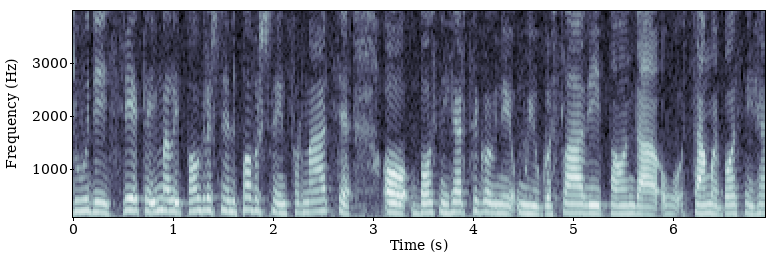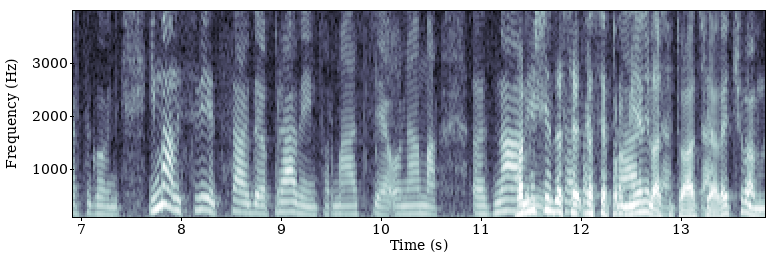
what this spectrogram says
ljudi iz svijeta imali pogrešne ili površne informacije o Bosni i Hercegovini u Jugoslaviji, pa onda u samoj Bosni i Hercegovini. Ima li svijet sad prave informacije o nama? Znali pa mislim da se, da se promijenila situacija. Reću vam,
